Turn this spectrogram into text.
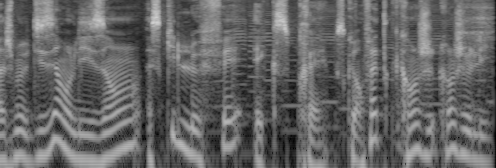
Ah, je me disais en lisant, est-ce qu'il le fait exprès? Parce qu'en fait, quand je, quand je lis,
